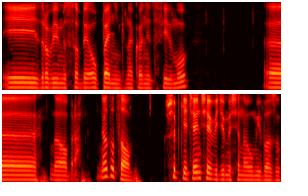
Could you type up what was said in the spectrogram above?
I zrobimy sobie opening na koniec filmu. Eee, dobra. No to co? Szybkie cięcie, widzimy się na Umibozu.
